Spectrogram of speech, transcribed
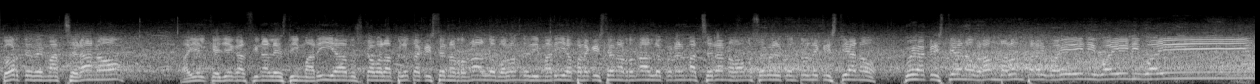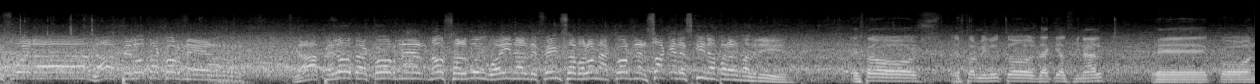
corte de Mascherano, ahí el que llega al final es Di María, buscaba la pelota Cristiano Ronaldo, balón de Di María para Cristiano Ronaldo con el Mascherano, vamos a ver el control de Cristiano, juega Cristiano, gran balón para Higuaín, Higuaín, Higuaín, fuera, la pelota córner. La pelota córner, no salvó Higuaín al defensa, balón a córner, saque de esquina para el Madrid. estos, estos minutos de aquí al final, eh, con,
